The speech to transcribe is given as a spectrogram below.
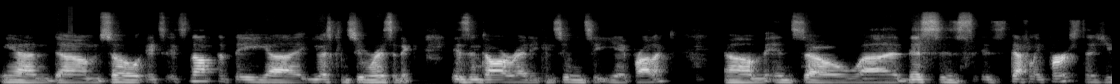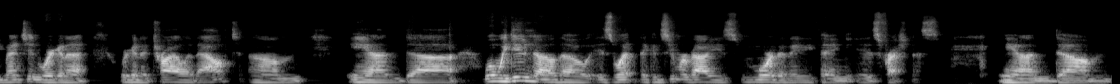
and um, so it's it's not that the uh, U.S. consumer isn't isn't already consuming CEA product, um, and so uh, this is is definitely first, as you mentioned. We're gonna we're gonna trial it out, um, and uh, what we do know though is what the consumer values more than anything is freshness, and um,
